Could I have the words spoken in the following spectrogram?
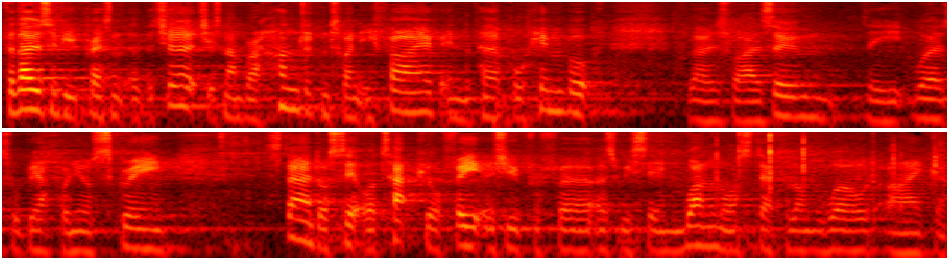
For those of you present at the church, it's number 125 in the purple hymn book. For those via Zoom, the words will be up on your screen. Stand or sit or tap your feet as you prefer as we sing One More Step Along the World I Go.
